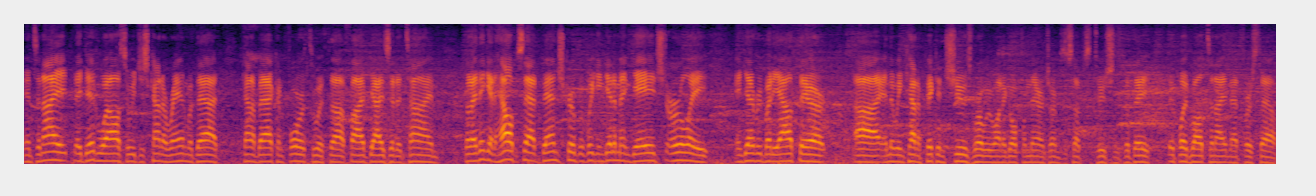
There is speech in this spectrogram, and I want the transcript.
And tonight they did well, so we just kind of ran with that, kind of back and forth with uh, five guys at a time. But I think it helps that bench group if we can get them engaged early and get everybody out there, uh, and then we can kind of pick and choose where we want to go from there in terms of substitutions. But they, they played well tonight in that first half.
